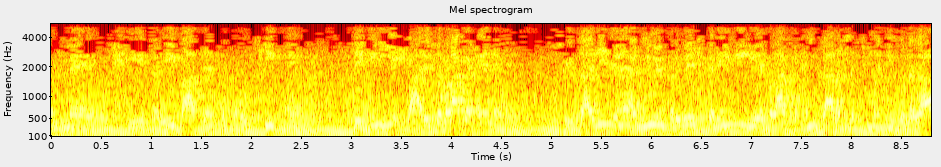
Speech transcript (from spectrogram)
उनमें ये सभी बातें तो बहुत ठीक हैं। लेकिन ये कार्य तो बड़ा कठिन है। सीता जी है, अग्नि में प्रवेश करेंगी, ये बड़ा कठिन कार्य लक्ष्मण जी को लगा।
